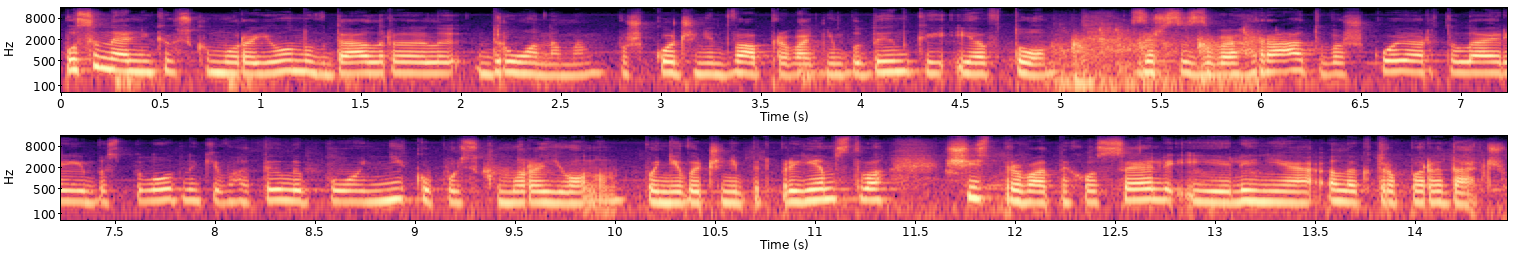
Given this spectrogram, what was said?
По Синельниківському району вдарили дронами. Пошкоджені два приватні будинки і авто. З РСЗВ «Град», важкої артилерії безпілотників гатили по Нікопольському району. Понівечені підприємства, шість приватних осель і лінія електропередач.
